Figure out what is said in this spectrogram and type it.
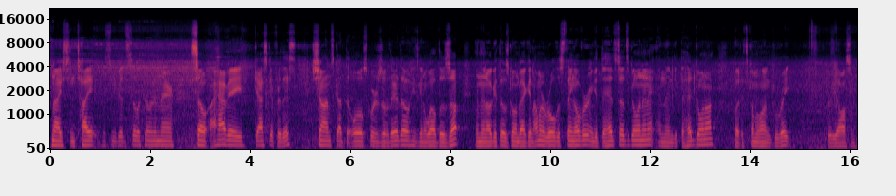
nice and tight with some good silicone in there. So I have a gasket for this. Sean's got the oil squirters over there though. He's gonna weld those up and then I'll get those going back in. I'm gonna roll this thing over and get the head studs going in it and then get the head going on. But it's coming along great. Pretty awesome.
